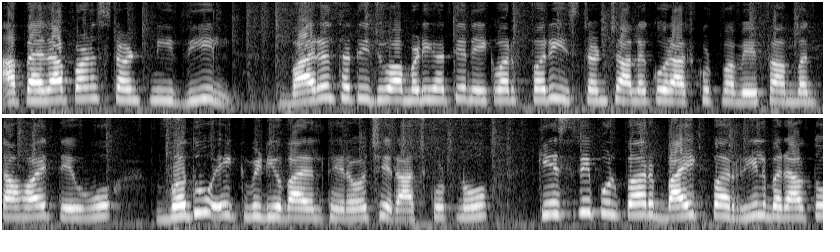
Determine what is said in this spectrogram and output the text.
આ પહેલાં પણ સ્ટન્ટની રીલ વાયરલ થતી જોવા મળી હતી અને એકવાર ફરી સ્ટન્ટ ચાલકો રાજકોટમાં બેફામ બનતા હોય તેવો વધુ એક વીડિયો વાયરલ થઈ રહ્યો છે. રાજકોટનો કેસરી પુલ પર બાઇક પર રીલ બનાવતો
